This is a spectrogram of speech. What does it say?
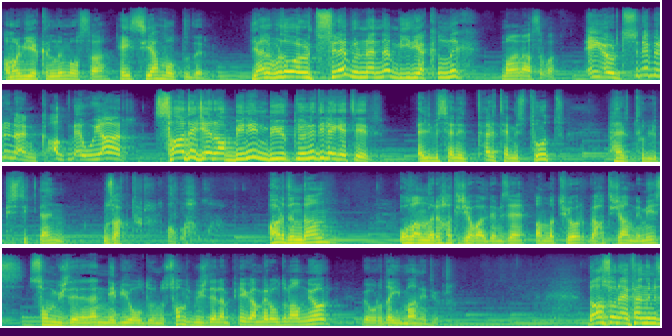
Ama bir yakınlığım olsa, hey siyah modlu derim. Yani burada o örtüsüne bürünenden bir yakınlık manası var. Ey örtüsüne bürünen, kalk ve uyar. Sadece Rabbinin büyüklüğünü dile getir. Elbiseni tertemiz tut, her türlü pislikten uzak dur. Allah Allah. Ardından olanları Hatice validemize anlatıyor ve Hatice annemiz son müjdelenen nebi olduğunu, son müjdelenen peygamber olduğunu anlıyor ve orada iman ediyor. Daha sonra Efendimiz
